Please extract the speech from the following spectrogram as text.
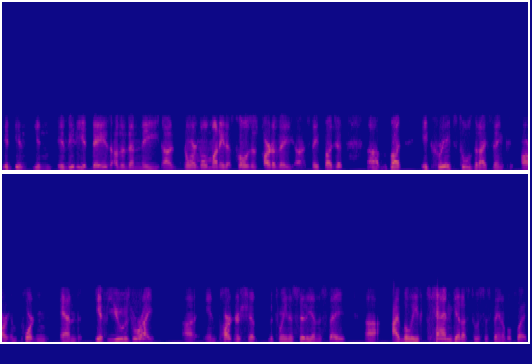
in, in, in immediate days, other than the uh, normal money that flows as part of a uh, state budget. Uh, but it creates tools that I think are important, and if used right, uh, in partnership between the city and the state, uh, I believe can get us to a sustainable place.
